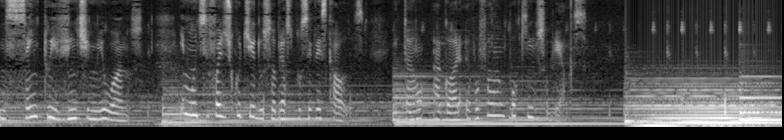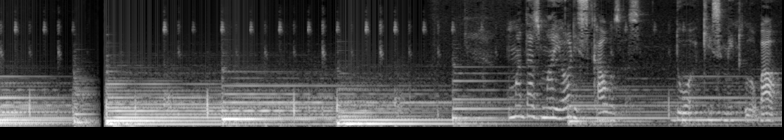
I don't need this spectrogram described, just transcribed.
em 120 mil anos. E muito se foi discutido sobre as possíveis causas. Então, agora eu vou falar um pouquinho sobre elas. Das maiores causas do aquecimento global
